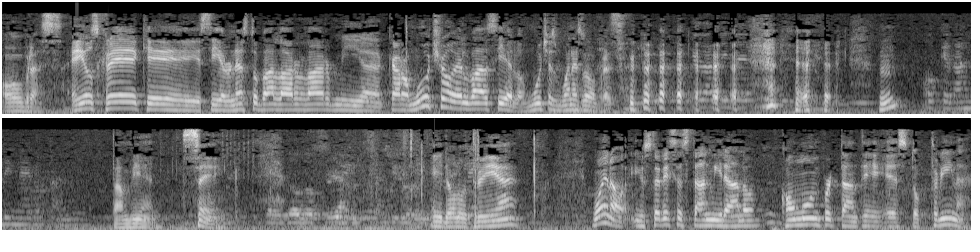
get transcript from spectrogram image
Obras. Ellos creen que si Ernesto va a lavar mi eh, carro mucho, él va al cielo. Muchas buenas obras. dan dinero. ¿Mm? O que dan dinero también. También, sí. Idolatría. Bueno, y ustedes están mirando cómo importante es doctrina.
